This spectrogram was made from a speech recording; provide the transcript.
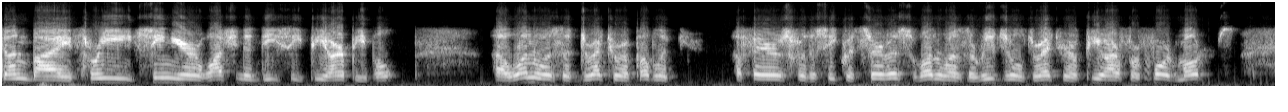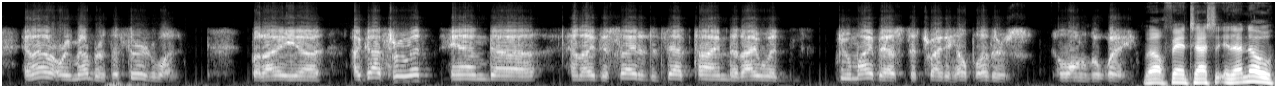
done by three senior Washington D.C. PR people. Uh, one was the director of public affairs for the Secret Service. One was the regional director of PR for Ford Motors, and I don't remember the third one. But I uh, I got through it, and uh, and I decided at that time that I would do my best to try to help others along the way. Well, fantastic, and I know,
